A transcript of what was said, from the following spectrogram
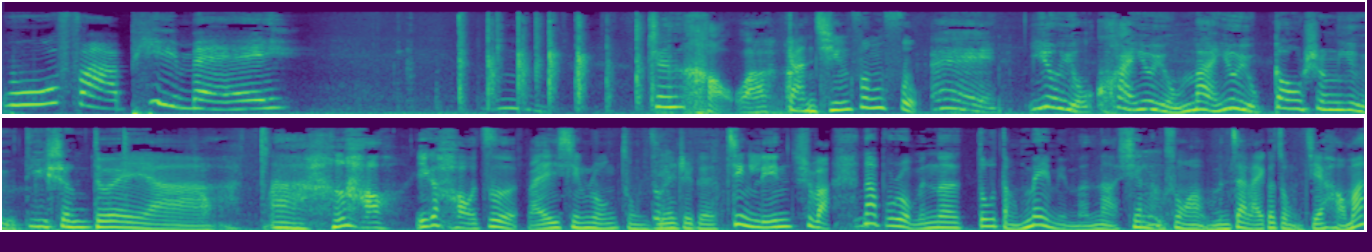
无法媲美。嗯，真好啊，感情丰富。哎，又有快又有慢，又有高声又有低声。对呀。啊，很好，一个好字来形容总结这个近邻是吧？那不如我们呢，都等妹妹们呢先朗诵啊，我们再来个总结好吗？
